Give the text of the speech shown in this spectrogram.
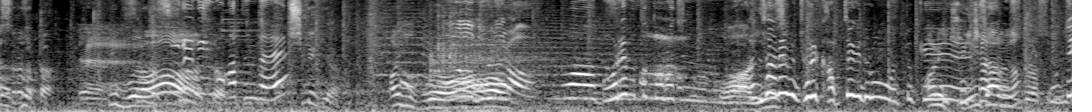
쓰러졌다. 네. 이게 뭐야? 시간인 것 같은데? 시계기야. 아 이게 뭐야? 힘들어. 와 머리부터 떨어지는 거. 와, 아니 사람이 저리 갑자기 들어오면 어떡해? 아니 인사하면서 들어왔어. 어디?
